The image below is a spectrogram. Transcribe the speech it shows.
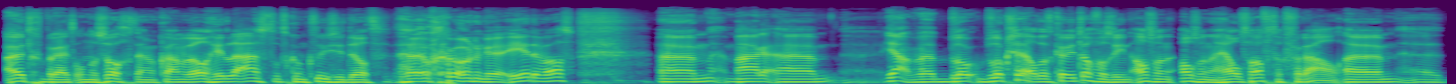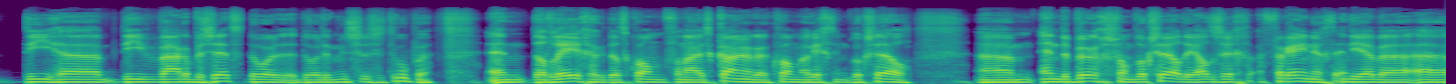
uitgebreid onderzocht. En we kwamen wel helaas tot de conclusie dat Groningen eerder was. Um, maar uh, ja, Blokzeil, dat kun je toch wel zien als een, als een heldhaftig verhaal. Uh, die, uh, die waren bezet door de, door de Münsterse troepen. En dat leger dat kwam vanuit Kuineren, kwam richting Blokzeil. Um, en de burgers van Blokzeil die hadden zich verenigd en die hebben uh,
